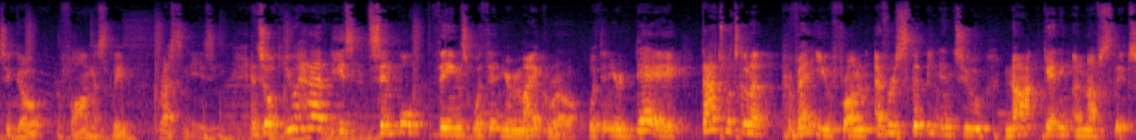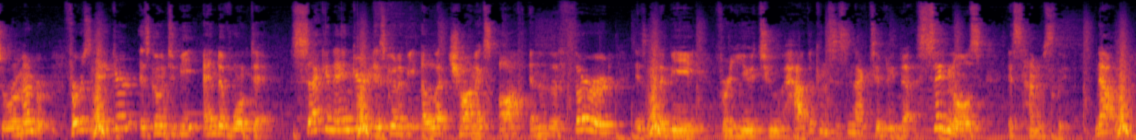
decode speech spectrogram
to go for falling asleep, rest and easy. And so if you have these simple things within your micro, within your day, that's what's gonna prevent you from ever slipping into not getting enough sleep. So remember, first anchor is going to be end of workday. Second anchor is gonna be electronics off. And then the third is gonna be for you to have a consistent activity that signals it's time to sleep. Now,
